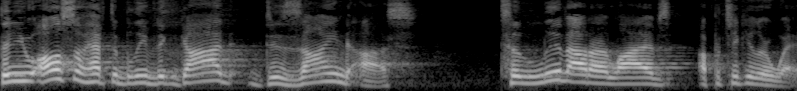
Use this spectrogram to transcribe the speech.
then you also have to believe that God designed us to live out our lives a particular way.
